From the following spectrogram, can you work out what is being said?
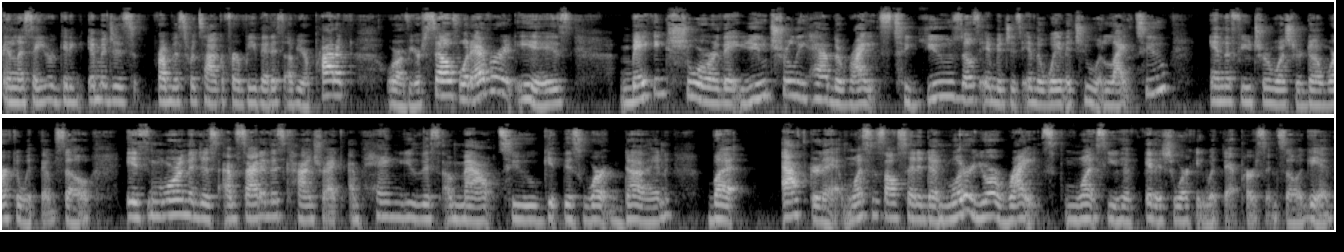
and let's say you're getting images from this photographer, be that it's of your product or of yourself, whatever it is, making sure that you truly have the rights to use those images in the way that you would like to in the future once you're done working with them. So it's more than just I'm signing this contract, I'm paying you this amount to get this work done. But after that, once it's all said and done, what are your rights once you have finished working with that person? So again,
